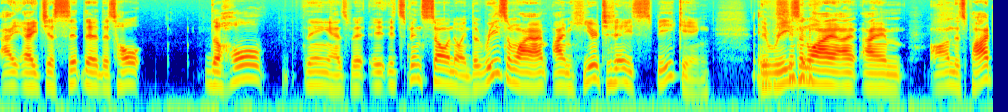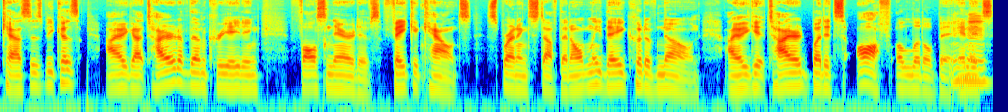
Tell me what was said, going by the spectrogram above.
I I just sit there. This whole the whole thing has been it, it's been so annoying. The reason why I'm I'm here today speaking, the reason why I, I'm on this podcast is because I got tired of them creating false narratives, fake accounts, spreading stuff that only they could have known. I get tired, but it's off a little bit and mm-hmm. it's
